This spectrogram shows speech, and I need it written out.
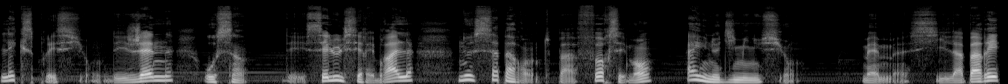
l'expression des gènes au sein cellules cérébrales ne s'apparente pas forcément à une diminution. Même s'il apparaît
